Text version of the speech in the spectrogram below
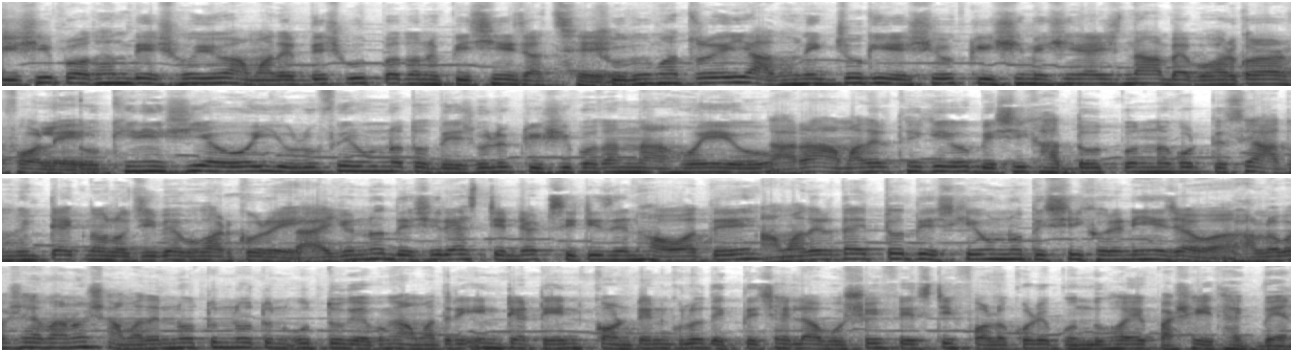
কৃষি প্রধান দেশ হয়েও আমাদের দেশ উৎপাদনে পিছিয়ে যাচ্ছে। শুধুমাত্র এই আধুনিক যুগে এসেও কৃষি মেশিনারিজ না ব্যবহার করার ফলে দক্ষিণ এশিয়া ও ইউরোপের উন্নত দেশগুলো কৃষি প্রধান না হয়েও তারা আমাদের থেকেও বেশি খাদ্য উৎপন্ন করতেছে আধুনিক টেকনোলজি ব্যবহার করে। তাই জন্য দেশের স্ট্যান্ডার্ড সিটিজেন হওয়াতে আমাদের দায়িত্ব দেশকে উন্নতির শিখরে নিয়ে যাওয়া। ভালোবাসায় মানুষ আমাদের নতুন নতুন উদ্যোগ এবং আমাদের এন্টারটেইন কন্টেন্টগুলো দেখতে চাইলে অবশ্যই ফেসটি ফলো করে বন্ধু হয়ে পাশেই থাকবেন।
